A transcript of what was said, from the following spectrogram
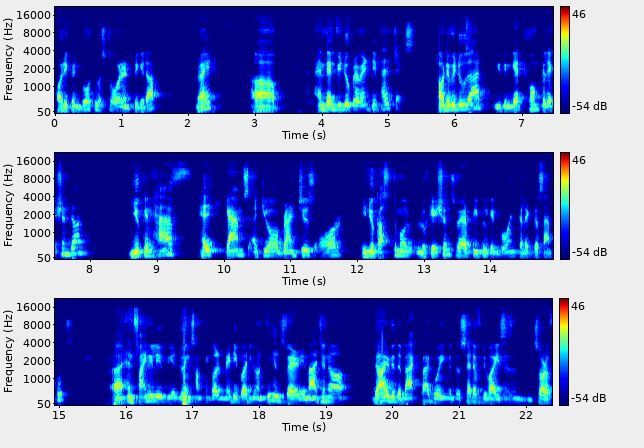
or you can go to a store and pick it up, right? Uh, and then we do preventive health checks. How do we do that? You can get home collection done. You can have health camps at your branches or in your customer locations where people can go and collect the samples. Uh, and finally, we are doing something called MediBuddy on Wheels, where imagine a guy with a backpack going with a set of devices and sort of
